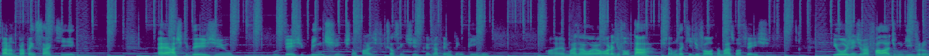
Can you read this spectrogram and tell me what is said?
Parando para pensar aqui. É, acho que desde o. Desde 20 a gente não fala de ficção científica. Já tem um tempinho. É, mas agora é hora de voltar. Estamos aqui de volta mais uma vez. E hoje a gente vai falar de um livro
